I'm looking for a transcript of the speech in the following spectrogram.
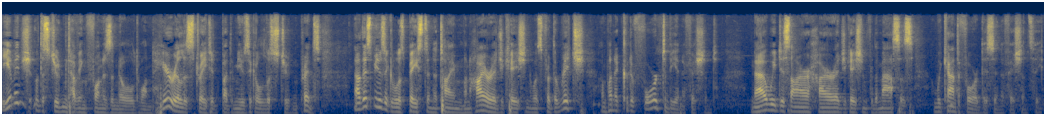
The image of the student having fun is an old one, here illustrated by the musical The Student Prince. Now this musical was based in a time when higher education was for the rich and when it could afford to be inefficient. Now we desire higher education for the masses and we can't afford this inefficiency.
